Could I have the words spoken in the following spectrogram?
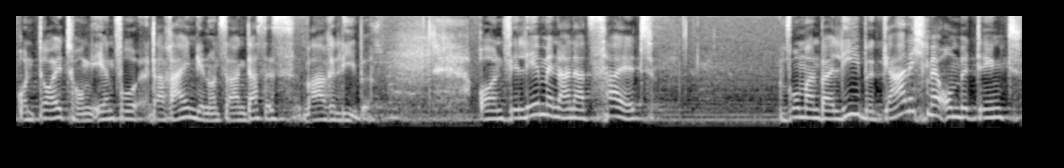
und Deutungen irgendwo da reingehen und sagen, das ist wahre Liebe. Und wir leben in einer Zeit, wo man bei Liebe gar nicht mehr unbedingt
